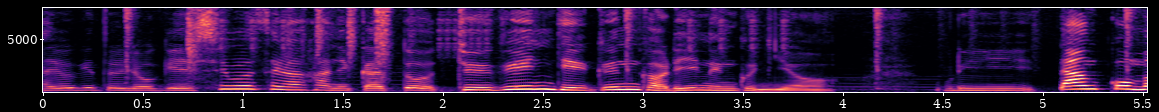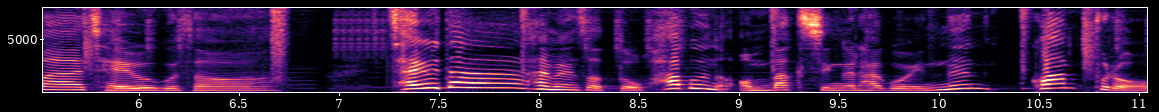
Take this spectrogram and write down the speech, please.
다육이들 여기에 심을 생각하니까 또 두근두근 거리는군요. 우리 땅꼬마 재우고서 자유다 하면서 또 화분 unboxing을 하고 있는 건프로.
